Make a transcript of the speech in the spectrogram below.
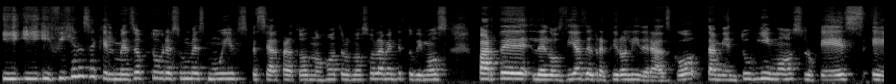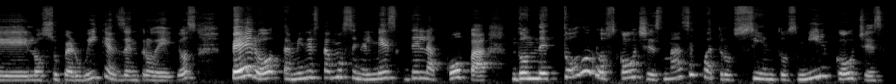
Y, y, fíjense que el mes de octubre es un mes muy especial para todos nosotros. No solamente tuvimos parte de los días del retiro liderazgo, también tuvimos lo que es eh, los super weekends dentro de ellos, pero también estamos en el mes de la copa, donde todos los coaches, más de 400 mil coaches,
